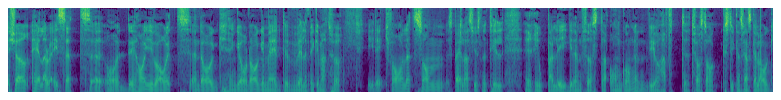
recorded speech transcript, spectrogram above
kör hela racet eh, och det har ju varit en dag, en gårdag med väldigt mycket matcher i det kvalet som spelas just nu till Europa League, den första omgången. Vi har haft eh, två stycken svenska lag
